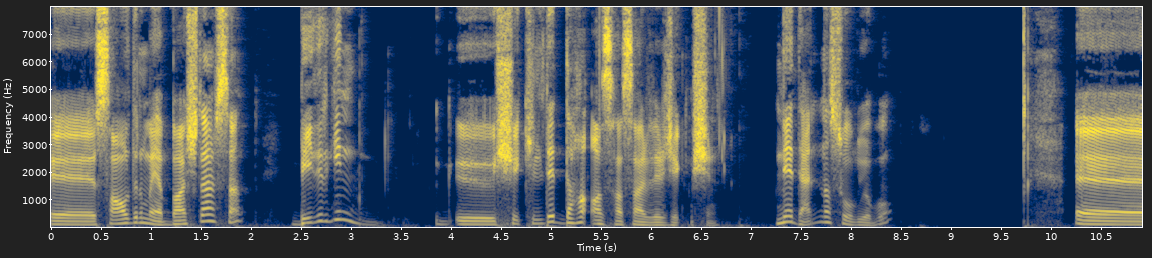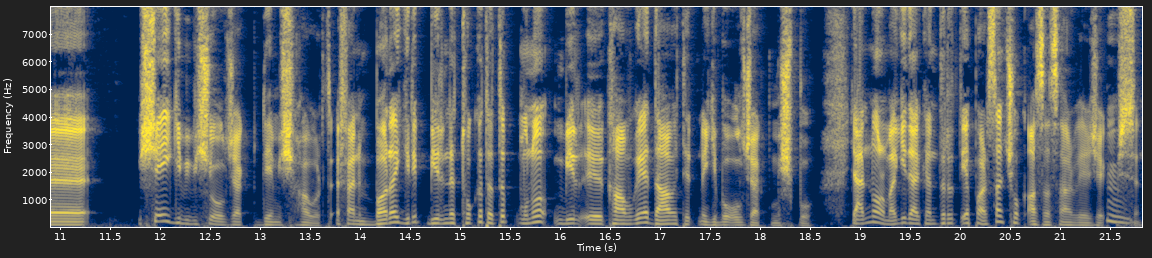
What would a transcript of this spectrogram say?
e, saldırmaya başlarsan belirgin e, şekilde daha az hasar verecekmişin. Neden? Nasıl oluyor bu? Ee, şey gibi bir şey olacak demiş Howard. Efendim bara girip birine tokat atıp bunu bir e, kavgaya davet etme gibi olacakmış bu. Yani normal giderken dırıt yaparsan çok az hasar verecekmişsin.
